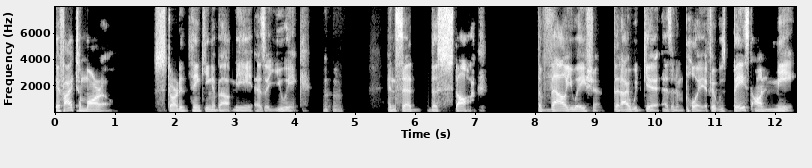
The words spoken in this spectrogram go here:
If I tomorrow started thinking about me as a You Inc. Mm-hmm. and said the stock, the valuation that I would get as an employee, if it was based on me,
